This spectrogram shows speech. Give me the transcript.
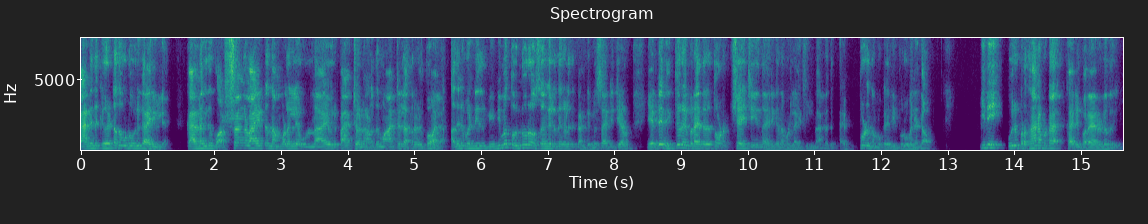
കാരണം ഇത് കേട്ടതുകൊണ്ട് ഒരു കാര്യമില്ല. കാരണം ഇത് വർഷങ്ങളായിട്ട് നമ്മളിലെ ഉള്ളായ ഒരു പാറ്റേൺ ആണ്. ഇത് മാറ്റൽ അത്ര എളുപ്പമല്ല. അതിന് വേണ്ടി ഇത് മിനിമം തൊണ്ണൂറ് ദിവസമെങ്കിലും നിങ്ങൾ ഇത് കണ്ടിന്യൂസ് ആയിട്ട് ചെയ്യണം. എന്റെ വ്യക്തിയുടെ അഭിപ്രായത്തിൽ തുടർച്ചയായി ചെയ്യുന്നതായിരിക്കും നമ്മുടെ ലൈഫിൽ നല്ലത്. എപ്പോഴും നമുക്ക് ഇമ്പ്രൂവ്മെന്റ് ഉണ്ടാവും. ഇനി ഒരു പ്രധാനപ്പെട്ട കാര്യം പറയാനുള്ളത്.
